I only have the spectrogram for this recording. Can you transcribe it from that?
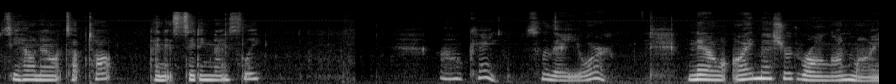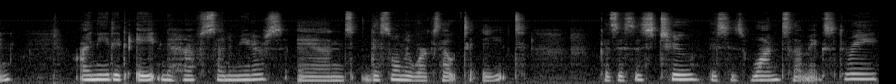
See how now it's up top and it's sitting nicely? Okay, so there you are. Now I measured wrong on mine. I needed eight and a half centimeters and this only works out to eight because this is two, this is one, so that makes three,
